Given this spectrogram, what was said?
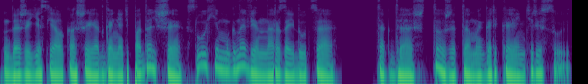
Даже если алкашей отгонять подальше, слухи мгновенно разойдутся. Тогда что же там Игорька интересует?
